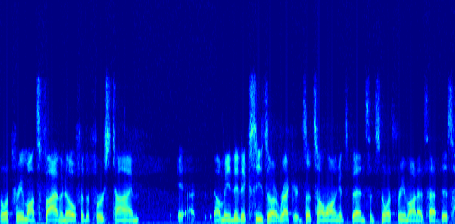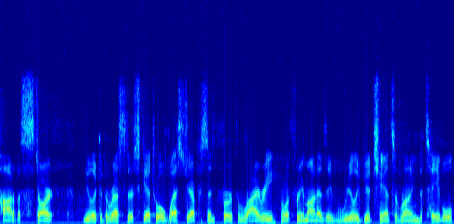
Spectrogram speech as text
North Fremont's 5 and 0 for the first time. I mean, it exceeds our records. That's how long it's been since North Fremont has had this hot of a start. You look at the rest of their schedule West Jefferson, Firth, Ririe. North Fremont has a really good chance of running the table.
